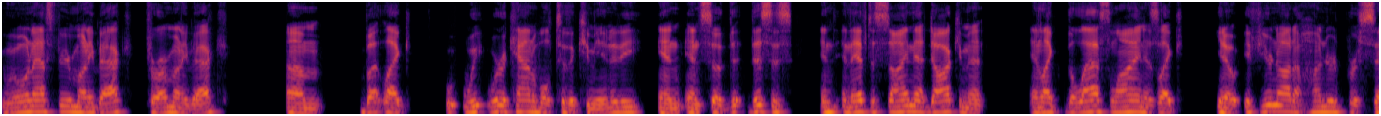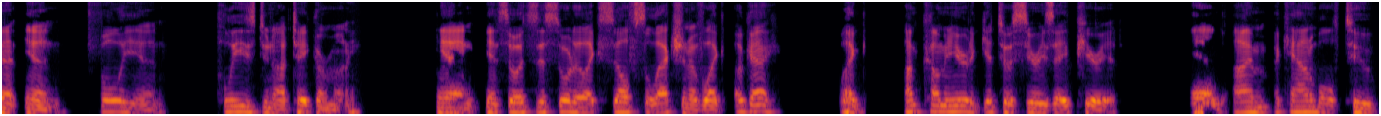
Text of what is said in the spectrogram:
we won't ask for your money back for our money back. Um, but like we, we're accountable to the community, and and so th- this is and, and they have to sign that document and like the last line is like, you know, if you're not 100% in, fully in, please do not take our money. And and so it's this sort of like self-selection of like, okay, like I'm coming here to get to a series A period. And I'm accountable to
